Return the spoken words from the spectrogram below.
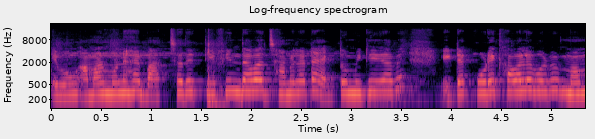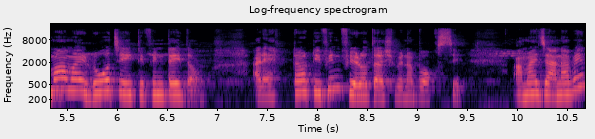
এবং আমার মনে হয় বাচ্চাদের টিফিন দেওয়ার ঝামেলাটা একদম মিটে যাবে। এটা করে খাওয়ালে বলবে, মামা, আমায় রোজ এই টিফিনটাই দাও। আর একটাও টিফিন ফেরত আসবে না বক্সে। আমায় জানাবেন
